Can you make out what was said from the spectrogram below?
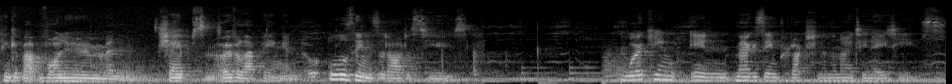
think about volume and shapes and overlapping and all the things that artists use. Working in magazine production in the 1980s,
